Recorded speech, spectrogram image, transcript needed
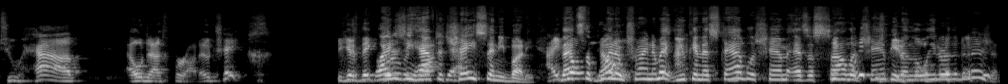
to have El Desperado chase? Because they why does he have to that. chase anybody? I That's the know. point I'm trying to make. You can establish him as a solid champion and the leader of the division.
